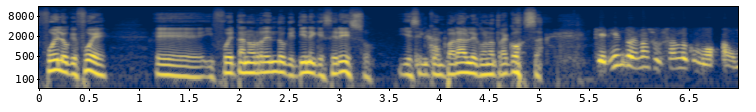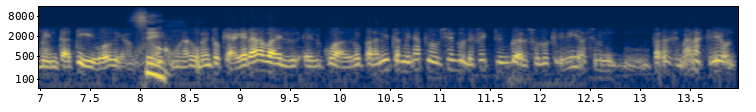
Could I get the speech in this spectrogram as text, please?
fue lo que fue eh, y fue tan horrendo que tiene que ser eso y es incomparable con otra cosa. Queriendo además usarlo como aumentativo, digamos, como un argumento que agrava el, cuadro, para mí termina produciendo el efecto inverso. Lo escribí hace un, par de semanas, creo,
